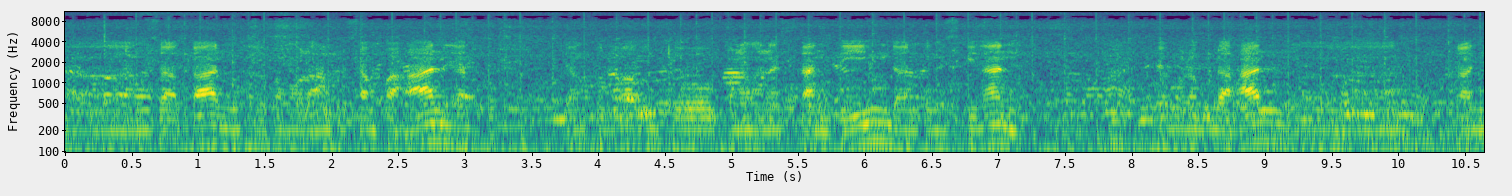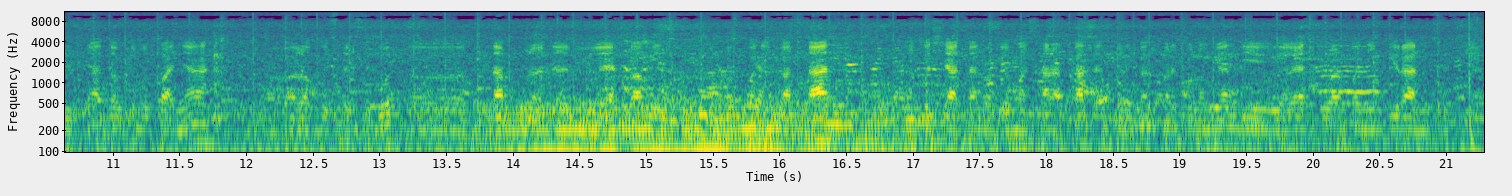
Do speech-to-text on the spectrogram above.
eh, misalkan eh, pengolahan persampahan ya yang kedua untuk penanganan stunting dan kemiskinan ya mudah-mudahan eh, selanjutnya atau ke depannya lokasi tersebut tetap berada di wilayah kami untuk peningkatan kesehatan bagi masyarakat dan peningkatan perekonomian di wilayah Kelurahan Penyingkiran khususnya.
